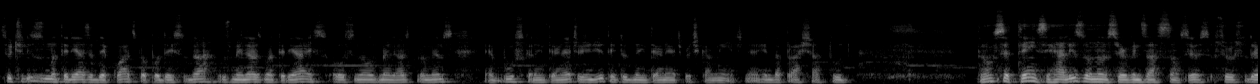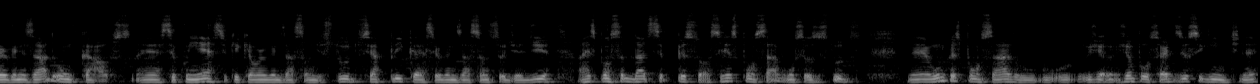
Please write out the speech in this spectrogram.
Você utiliza os materiais adequados para poder estudar? Os melhores materiais? Ou se não os melhores, pelo menos é, busca na internet. Hoje em dia tem tudo na internet praticamente, né? A gente dá para achar tudo. Então você tem, você realiza ou não essa organização? Seu, seu estudo é organizado ou um caos? Né? Você conhece o que é uma organização de estudo? Você aplica essa organização no seu dia a dia? A responsabilidade de ser pessoal, ser responsável com seus estudos? Né? O único responsável, o, Jean Paul Sartre dizia o seguinte, né?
